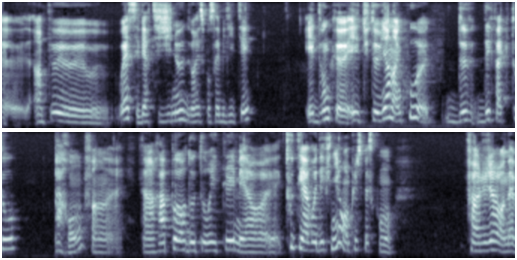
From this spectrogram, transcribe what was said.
euh, un peu, ouais, c'est vertigineux de responsabilité. Et donc, euh, et tu deviens d'un coup euh, de, de facto parent. Enfin, t'as un rapport d'autorité, mais alors euh, tout est à redéfinir en plus parce qu'on, enfin, je veux dire, on a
